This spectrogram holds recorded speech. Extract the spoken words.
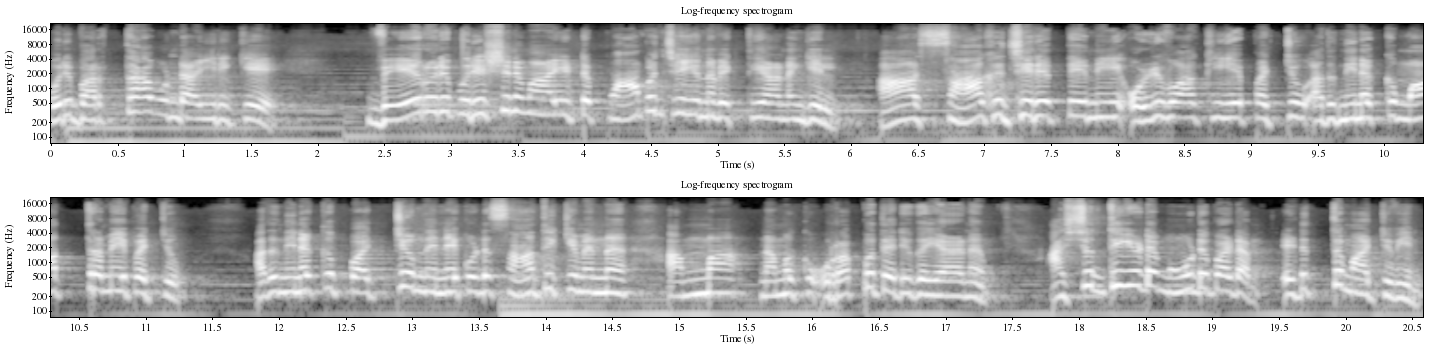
ഒരു ഭർത്താവ് ഉണ്ടായിരിക്കെ. വേറൊരു പുരുഷനുമായിട്ട് പാപം ചെയ്യുന്ന വ്യക്തിയാണെങ്കിൽ ആ സാഹചര്യത്തെ നീ ഒഴിവാക്കിയേ പറ്റൂ. അത് നിനക്ക് മാത്രമേ പറ്റൂ. അത് നിനക്ക് പറ്റും. നിന്നെ കൊണ്ട് സാധിക്കുമെന്ന് അമ്മ നമുക്ക് ഉറപ്പ് തരുകയാണ്. അശുദ്ധിയുടെ മൂടുപടം എടുത്തു മാറ്റുവിൻ.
